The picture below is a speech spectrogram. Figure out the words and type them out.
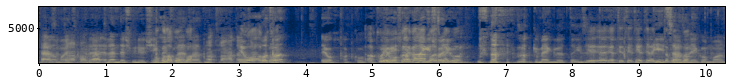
nálam Felszedtem a majd rendes minőségben a is lehet bomba? látni. Ott van hat. Jó, Ott akkor- van. Jó, akkor. Akkor jó, akkor legalább az megvan. Na, aki meglőtt a Ja, izé. ja, ja, té- té- té- Tényleg itt a bomba.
